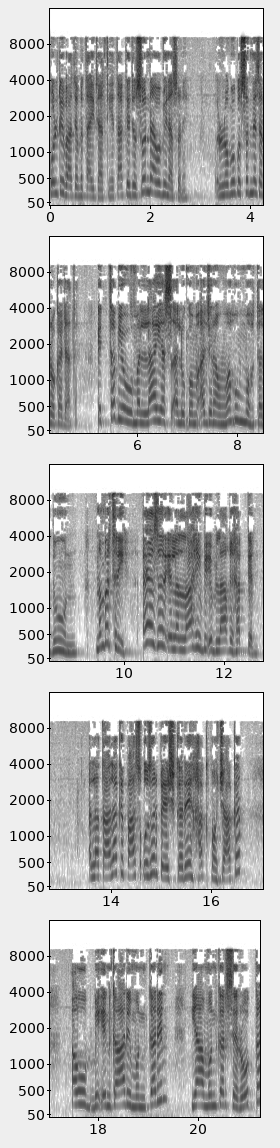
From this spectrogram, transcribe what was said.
الٹی باتیں بتائی جاتی ہیں تاکہ جو سن رہا ہے وہ بھی نہ سنے لوگوں کو سننے سے روکا جاتا ہے۔ اتب ملا یس الکم اجرم و محتدون نمبر تھری۔ اللہ ابلاغ حق اللہ تعالی کے پاس ازر پیش کرے حق پہنچا کر، او بے انکار منکر یا منکر سے روک کر۔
